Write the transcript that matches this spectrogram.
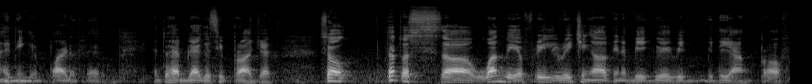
I think you're part of it, and to have legacy projects. So that was uh, one way of really reaching out in a big way with, with the young prof.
